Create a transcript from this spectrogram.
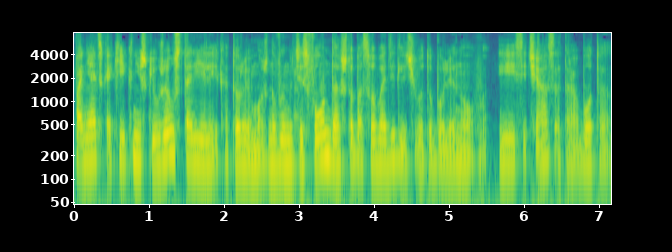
понять, какие книжки уже устарели, которые можно вынуть из фонда, чтобы освободить для чего-то более нового. И сейчас эта работа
